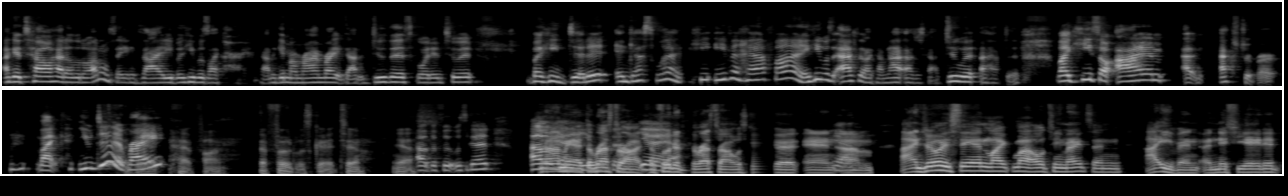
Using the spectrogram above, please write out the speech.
I could tell, had a little, I don't say anxiety, but he was like, all right, gotta get my mind right, gotta do this, going into it. But he did it. And guess what? He even had fun. He was acting like, I'm not, I just gotta do it. I have to, like, he, so I am an extrovert. Like, you did, I did right? Have fun. The food was good too. Yeah. Oh, the food was good. Oh, no, I mean at the to- restaurant. yeah, the food yeah. at the restaurant was good, and Yeah. um, I enjoyed seeing like my old teammates, and I even initiated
